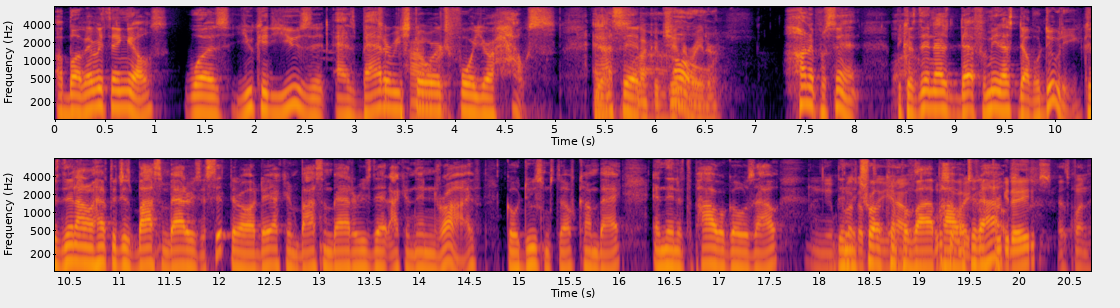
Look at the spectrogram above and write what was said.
above everything else was you could use it as battery storage for your house. And I said, like a generator. Oh, hundred percent. Because then that's that for me that's double duty. Because then I don't have to just buy some batteries to sit there all day. I can buy some batteries that I can then drive, go do some stuff, come back, and then if the power goes out, then the truck can house. provide What's power like to the for house. Three days. That's funny.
